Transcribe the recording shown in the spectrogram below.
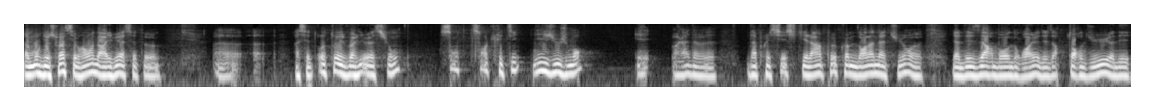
l'amour de soi, c'est vraiment d'arriver à cette, euh, cette auto-évaluation sans, sans, critique ni jugement, et voilà, d'apprécier ce qui est là, un peu comme dans la nature. Il y a des arbres droits, il y a des arbres tordus, il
